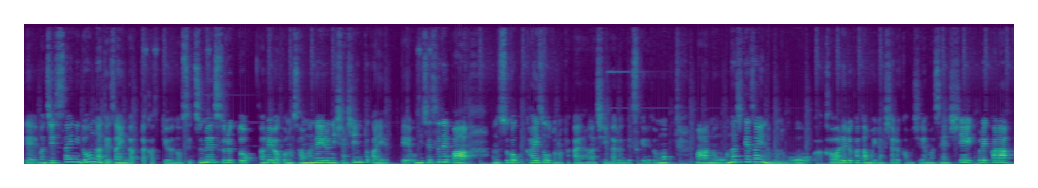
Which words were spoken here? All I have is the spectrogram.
で、まあ、実際にどんなデザインだったかっていうのを説明すると、あるいはこのサムネイルに写真とかにってお見せすれば、あのすごく解像度の高い話になるんですけれども、まあ、あの同じデザインのものを買われる方もいらっしゃるかもしれませんし、これから、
